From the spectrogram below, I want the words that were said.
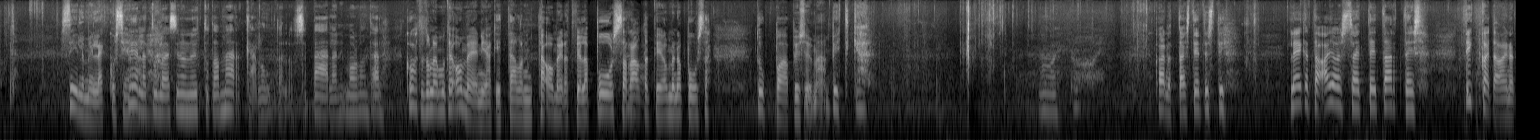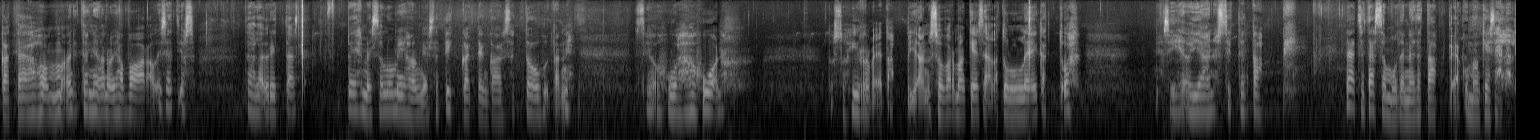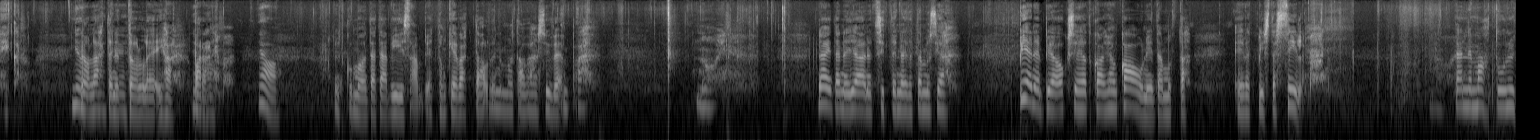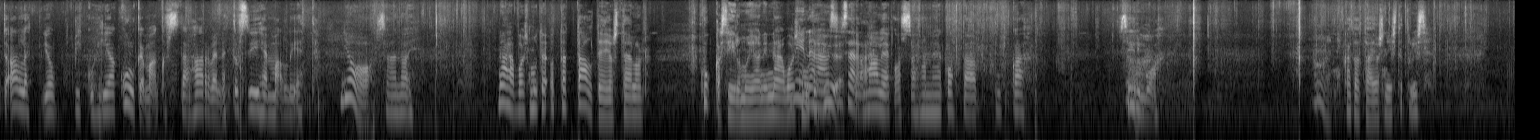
silmille, kun siellä Vielä tulee sinne nyt tota märkää lunta tuossa päällä, niin me ollaan täällä. Kohta tulee muuten omeniakin. Täällä on nimittäin omenat vielä puussa, no. rautatieomena puussa tuppaa pysymään pitkään. Noin. Noin. Kannattaisi tietysti leikata ajoissa, ettei tarvitsisi tikkaita ainakaan tähän hommaan. Että ne on ihan vaaralliset, jos täällä yrittää sitä pehmeässä lumihangessa tikkaiden kanssa touhuta, niin se on huono. Tuossa on hirveä tappi jäänyt. Se on varmaan kesällä tullut leikattua. Ja siihen on jäänyt sitten tappi. Näetkö tässä muuten näitä tappeja, kun mä oon kesällä leikannut? Joo, ne on lähtenyt tolleen ihan paranemaan. Joo. Nyt kun mä oon tätä viisaampi, että on kevät talvi, niin mä otan vähän syvempää. Noin. Näin tänne jää nyt sitten näitä tämmöisiä pienempiä oksia, jotka on ihan kauniita, mutta eivät pistä silmään. Tänne mahtuu nyt alle jo pikkuhiljaa kulkemaan, kun sitä on harvennettu siihen malliin, että Joo. saa noin. Nämähän voisi muuten ottaa talteen, jos täällä on kukkasilmoja, niin nämä voisi niin, muuten hyötää. sisällä maljakossa, ne kohtaa kukkaa silmua. Joo. Katsotaan, jos niistä tulisi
